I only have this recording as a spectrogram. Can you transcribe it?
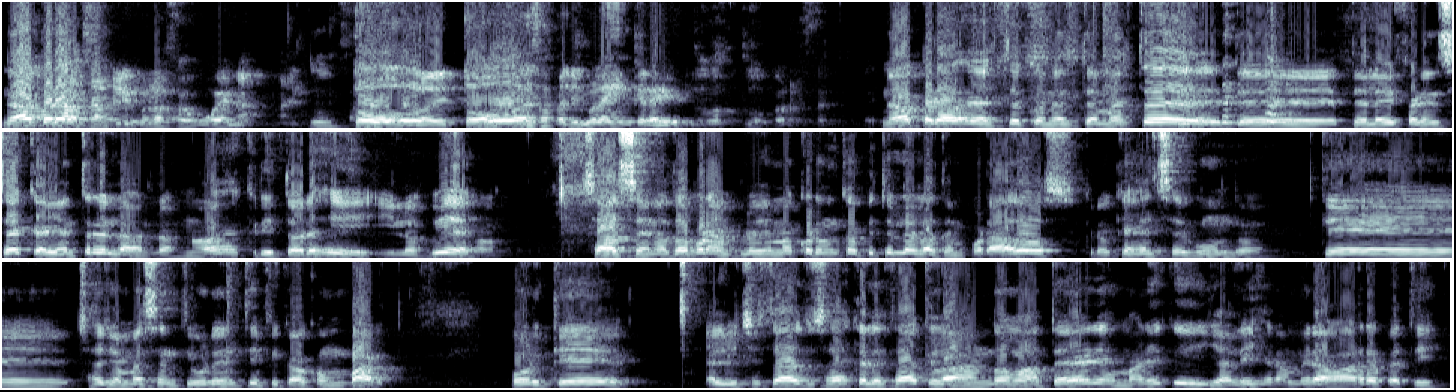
No, pero, Esa película fue buena, marico. Todo, eh, toda esa película es increíble. Todo estuvo perfecto. no, pero este, con el tema este de, de- de la diferencia que hay entre la- los nuevos escritores y, y los viejos. O sea, se nota, por ejemplo, yo me acuerdo de un capítulo de la temporada 2, creo que es el segundo, que, o sea, yo me sentí identificado con Bart, porque el bicho estaba, tú sabes que le estaba clavando materias, marico, y ya le dijeron, mira, vas a repetir.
